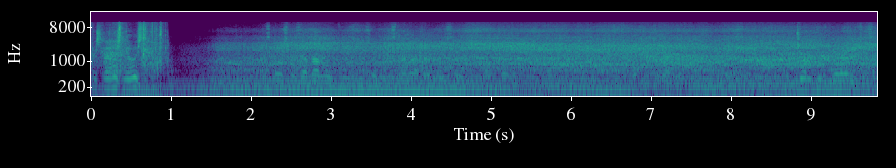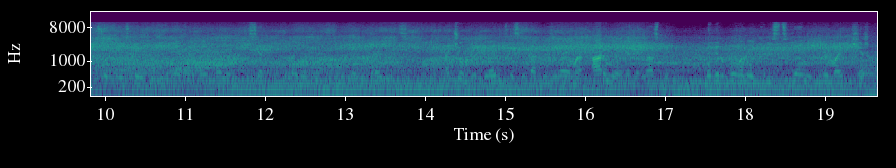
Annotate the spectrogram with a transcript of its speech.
Вышли, вышли, вышли. Конечно, забавно это изучать слова профессии. В чем говорить, если все земле Азербайджана на десятки километров внутренней границы? О чем тут говорить, если так называемая армия – это наспех навербованные крестьяне или мальчишки,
